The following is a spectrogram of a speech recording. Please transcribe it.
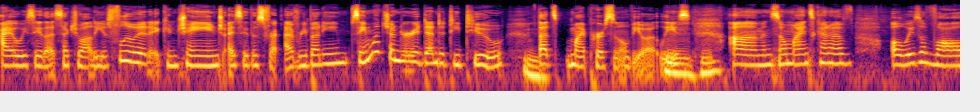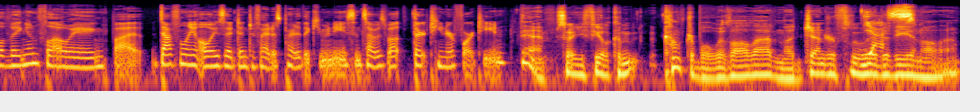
I always say that sexuality is fluid; it can change. I say this for everybody. Same with gender identity too. That's my personal view, at least. Um, and so mine's kind of always evolving and flowing, but definitely always identified as part of the community since I was about thirteen or fourteen. Yeah. So you feel com- comfortable with all that and the gender fluidity Yes. and all that.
